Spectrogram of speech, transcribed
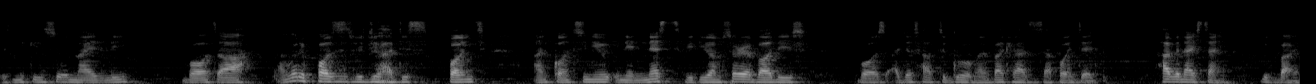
it's looking so nicely but uh, i'm going to pause this video at this point and continue in the next video. I'm sorry about this but i just have to go. My battery has disappointed. Have a nice time. Goodbye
